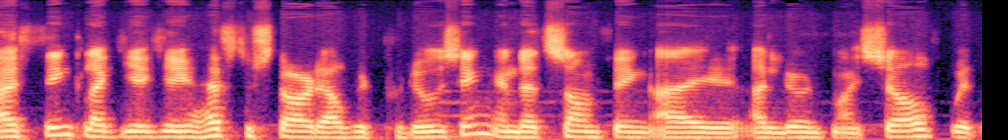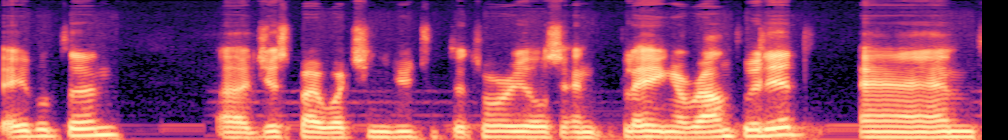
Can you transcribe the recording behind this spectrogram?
I think like you, you have to start out with producing, and that's something I, I learned myself with Ableton, uh, just by watching YouTube tutorials and playing around with it. And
